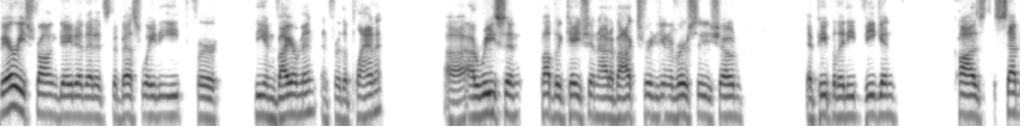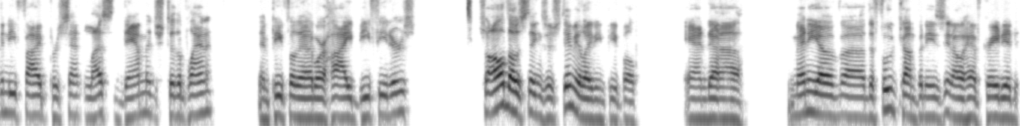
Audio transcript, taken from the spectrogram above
very strong data that it's the best way to eat for the environment and for the planet. Uh, a recent publication out of Oxford University showed that people that eat vegan caused 75% less damage to the planet than people that were high beef eaters. So all those things are stimulating people. And uh, many of uh, the food companies, you know, have created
